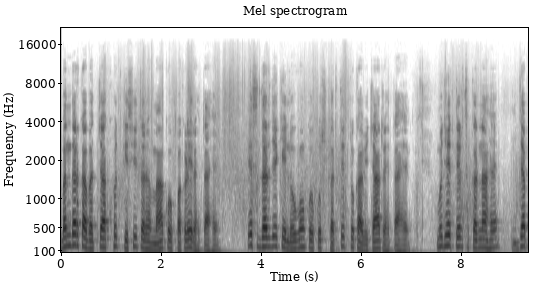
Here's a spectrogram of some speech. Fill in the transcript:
बंदर का बच्चा खुद किसी तरह माँ को पकड़े रहता है। इस दर्जे के लोगों को कुछ कर्तृत्व का विचार रहता है। मुझे तीर्थ करना है जब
